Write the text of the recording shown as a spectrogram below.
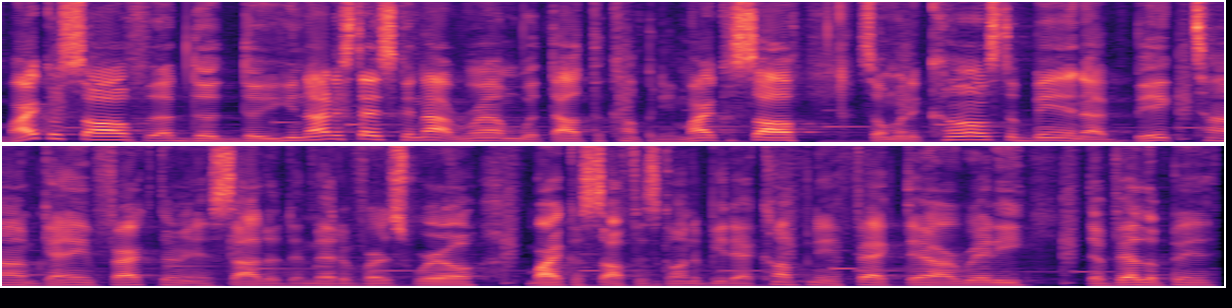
Microsoft, uh, the, the United States cannot run without the company Microsoft. So when it comes to being a big time game factor inside of the metaverse world, Microsoft is going to be that company. In fact, they're already developing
